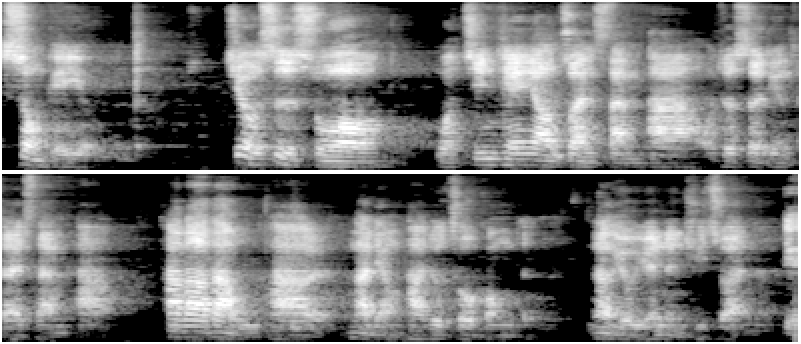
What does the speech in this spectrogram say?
送给有缘人。就是说我今天要赚三趴，我就设定在三趴，他拉到五趴了，那两趴就做功德，让有缘人去赚了，对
